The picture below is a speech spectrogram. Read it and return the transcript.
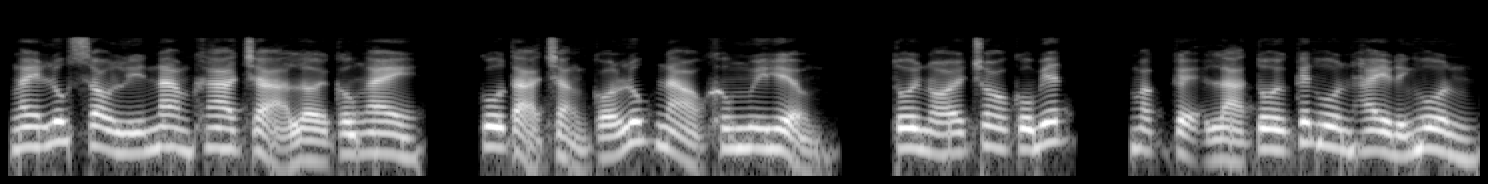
Ngay lúc sau lý nam kha trả lời câu ngay, cô tả chẳng có lúc nào không nguy hiểm, tôi nói cho cô biết mặc kệ là tôi kết hôn hay đính hôn,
